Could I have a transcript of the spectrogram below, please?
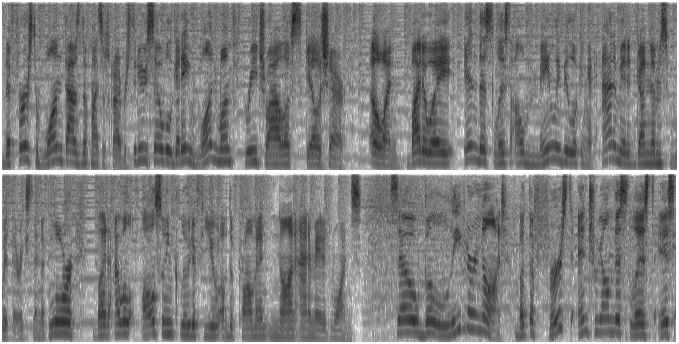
The first 1,000 of my subscribers to do so will get a one month free trial of Skillshare. Oh, and by the way, in this list I'll mainly be looking at animated Gundams with their extended lore, but I will also include a few of the prominent non-animated ones. So believe it or not, but the first entry on this list is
